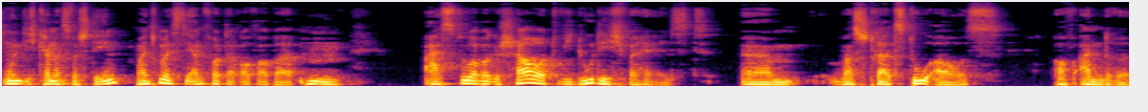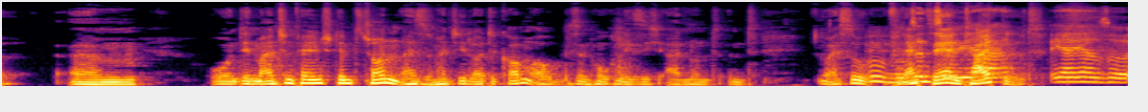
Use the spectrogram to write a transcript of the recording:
und ich kann das verstehen. Manchmal ist die Antwort darauf aber, hm, hast du aber geschaut, wie du dich verhältst? Ähm, was strahlst du aus auf andere? Ähm, und in manchen Fällen stimmt's schon. Also manche Leute kommen auch ein bisschen hochnäsig an und, und weißt du, Mhm. vielleicht Sind sehr so, entitled. Ja, ja, so,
